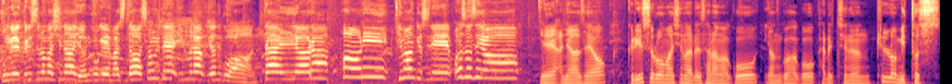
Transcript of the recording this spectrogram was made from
국내 그리스 로마 신화 연구계 마스터 서울대 인문학연구원 달려라 허니 김한 교수님 어서 오세요. 예, 안녕하세요. 그리스 로마 신화를 사랑하고 연구하고 가르치는 필로미토스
